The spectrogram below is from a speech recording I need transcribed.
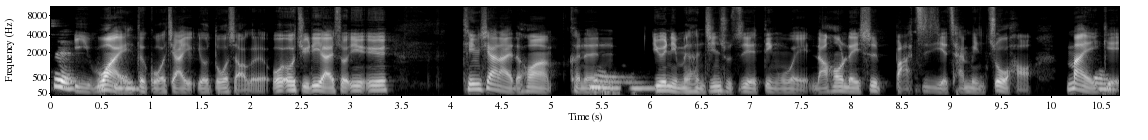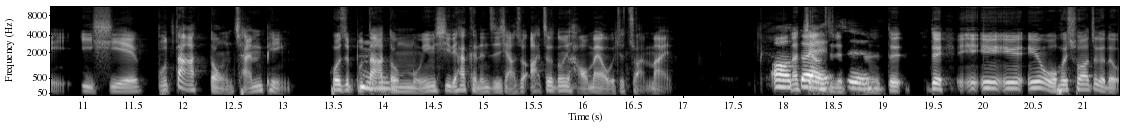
是以外的国家有有多少个人？我我举例来说，因为因为听下来的话，可能因为你们很清楚自己的定位，嗯、然后呢是把自己的产品做好，卖给一些不大懂产品、嗯、或是不大懂母婴系列，他可能只是想说啊这个东西好卖，我就转卖。哦，那这样子嗯，对对，因因因因为因为我会说到这个的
